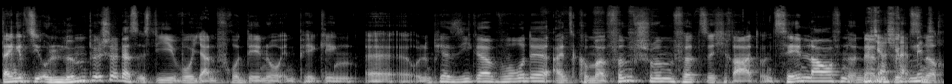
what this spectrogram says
Dann gibt's die Olympische, das ist die, wo Jan Frodeno in Peking äh, Olympiasieger wurde. 1,5 Schwimmen, 40 Rad und 10 Laufen. Und dann gibt's mit. noch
